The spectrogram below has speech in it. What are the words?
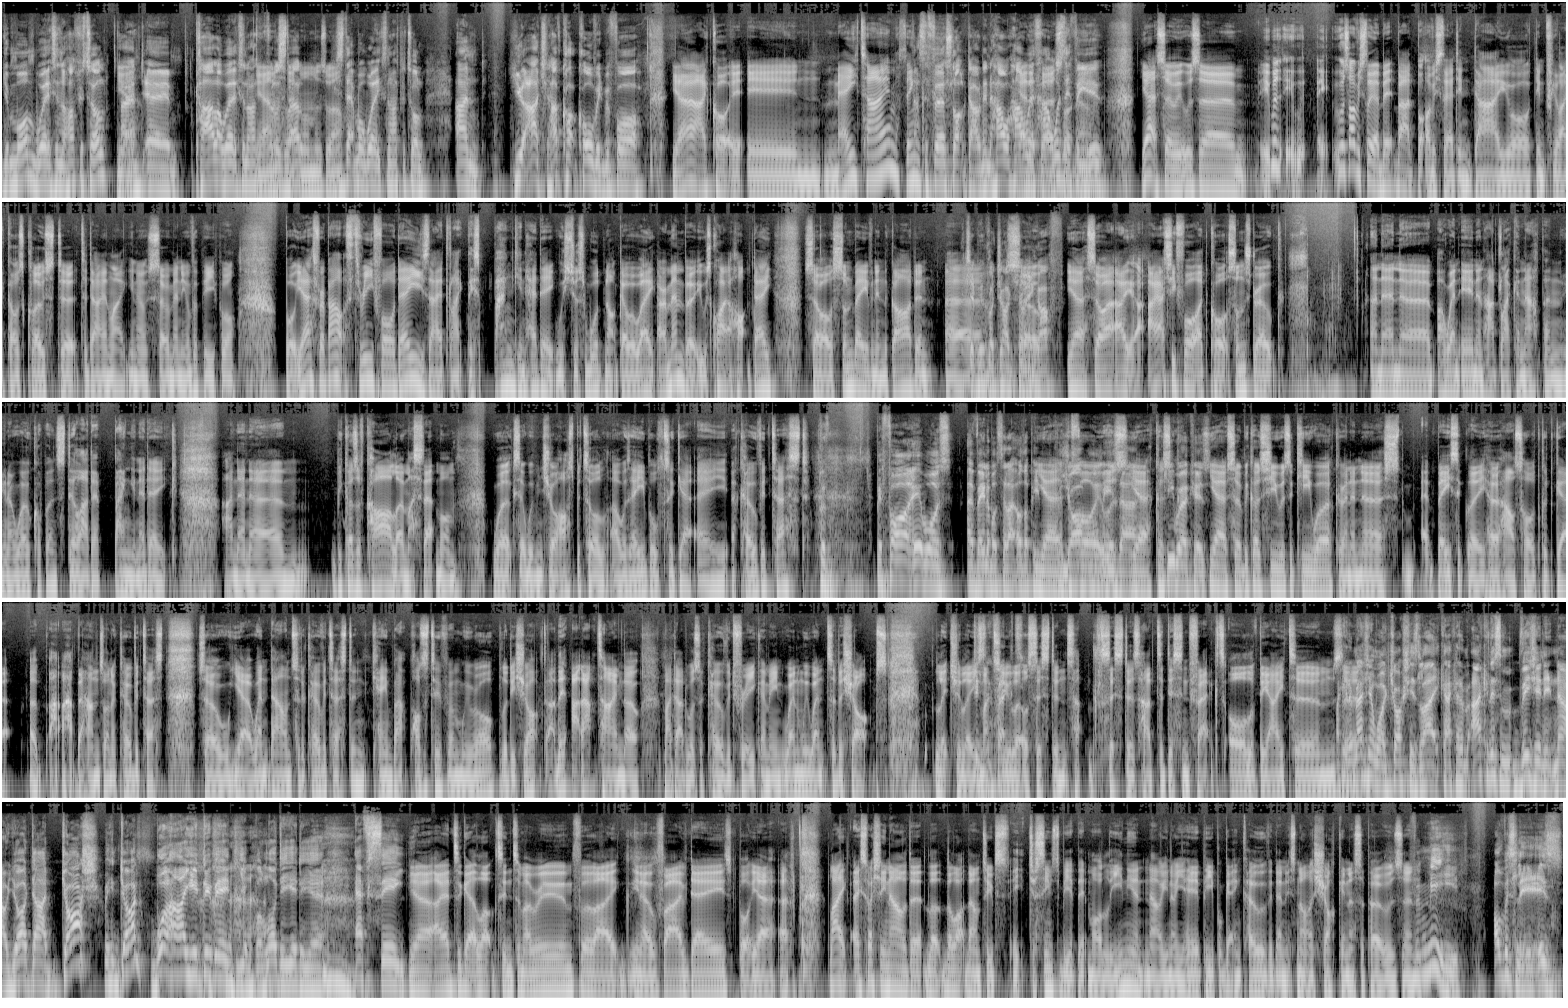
your mum works in the hospital, Yeah. and um, Carla works in the Yeah, hospital my as well. stepmom as well. Your stepmom works in the hospital, and you actually have caught COVID before. yeah, I caught it in May time. I think. That's the first lockdown. And how how, Yeah, how was first it for you? Yeah, so it was um, it was it, it was obviously a bit bad, but obviously I didn't die or didn't feel like I was close to, to dying like you know so many other people. But yeah, for about three four days I had like this banging headache which just would not go away. I remember it was quite a hot day, so I was sunbathing in the garden. Uh, Typical John so, showing off. Yeah, so I, I I actually thought I'd caught sunstroke. And then uh, I went in and had like a nap, and you know woke up and still had a banging headache. And then um, because of Carla, my stepmom works at Wythenshawe Hospital, I was able to get a, a COVID test. Before it was available to like other people. Yeah, 'cause before it was uh, yeah, because key workers. Yeah, so because she was a key worker and a nurse, basically her household could get. A, had their hands on a COVID test, so yeah, I went down to the COVID test and came back positive, and we were all bloody shocked. At, the, at that time, though, my dad was a COVID freak. I mean, when we went to the shops, literally, my two little sisters sisters had to disinfect all of the items. I can imagine what Josh is like. I can I can just envision it now. Your dad, Josh, I mean, John, what are you doing? you bloody idiot. FC. Yeah, I had to get locked into my room for like you know five days. But yeah, uh, like especially now that lo- the lockdown too, it just seems to be a bit more lenient now. You know, you hear people getting COVID, and it's not as shocking, I suppose. And for me, obviously, it is.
